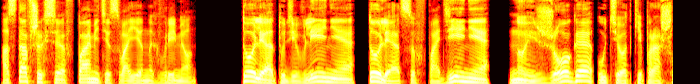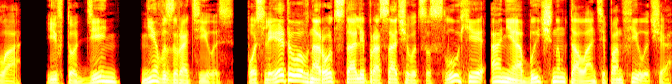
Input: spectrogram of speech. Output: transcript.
оставшихся в памяти с военных времен. То ли от удивления, то ли от совпадения, но изжога у тетки прошла, и в тот день не возвратилась. После этого в народ стали просачиваться слухи о необычном таланте Панфилыча.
